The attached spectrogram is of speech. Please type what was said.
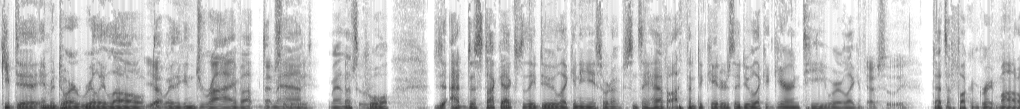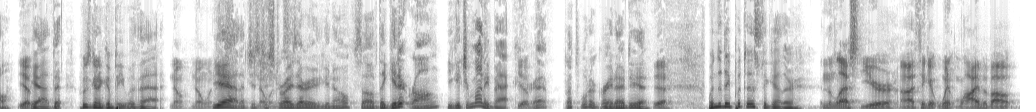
keep the inventory really low. Yep. That way they can drive up demand. Absolutely. Man, that's Absolutely. cool. At does StockX, do they do like any sort of since they have authenticators, they do like a guarantee where like if Absolutely. That's a fucking great model. Yep. Yeah. Who's going to compete with that? No, no one. Yeah, is. that just No one destroys every, you know? So if they get it wrong, you get your money back. Yep. Right? That's what a great idea. Yeah. When did they put this together? in the last year. Uh, I think it went live about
